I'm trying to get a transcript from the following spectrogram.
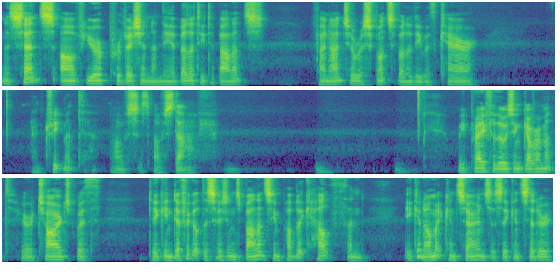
and a sense of your provision and the ability to balance financial responsibility with care and treatment of, of staff. We pray for those in government who are charged with taking difficult decisions, balancing public health and economic concerns as they consider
